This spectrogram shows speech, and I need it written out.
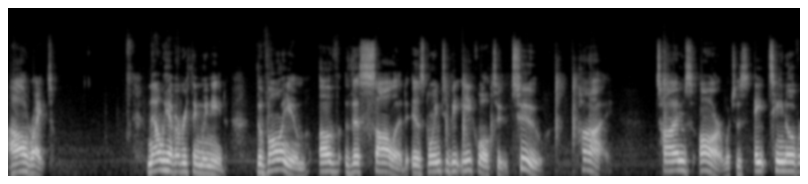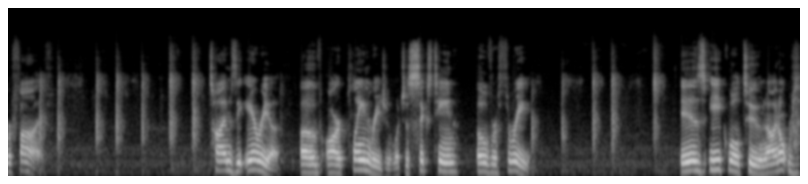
All right. Now we have everything we need. The volume of this solid is going to be equal to 2 pi times r, which is 18 over 5, times the area of our plane region, which is 16 over 3, is equal to, now I don't really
